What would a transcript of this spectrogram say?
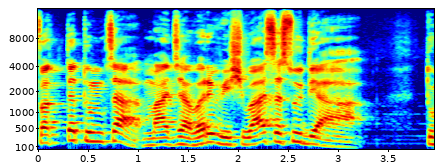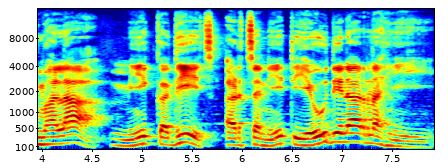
फक्त तुमचा माझ्यावर विश्वास असू द्या. तुम्हाला मी कधीच अडचणीत येऊ देणार नाही.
